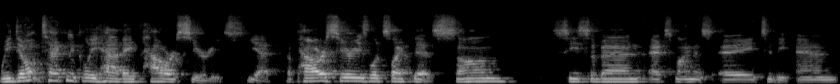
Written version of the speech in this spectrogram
We don't technically have a power series yet. A power series looks like this: sum c sub n x minus a to the n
